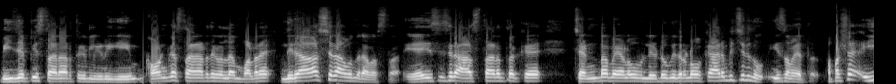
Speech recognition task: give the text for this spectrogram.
ബി ജെ പി സ്ഥാനാർത്ഥികൾ ലീഡ് ചെയ്യുകയും കോൺഗ്രസ് സ്ഥാനാർത്ഥികളെല്ലാം വളരെ നിരാശരാകുന്ന ഒരു അവസ്ഥ എ ഐ സി സിയുടെ ആസ്ഥാനത്തൊക്കെ ചെണ്ടമേളവും ലഡു വിതരണവും ഒക്കെ ആരംഭിച്ചിരുന്നു ഈ സമയത്ത്. പക്ഷെ ഈ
